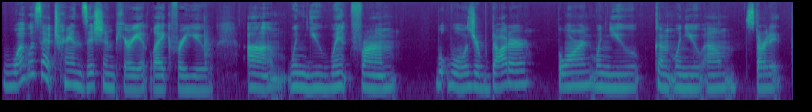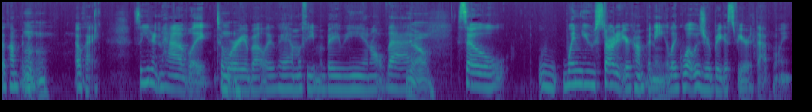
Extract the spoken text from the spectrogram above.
what was that transition period like for you um, when you went from what, what, was your daughter born when you come when you um, started the company? Mm-mm. Okay, so you didn't have like to Mm-mm. worry about like okay, I'm gonna feed my baby and all that. No. So when you started your company, like what was your biggest fear at that point?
